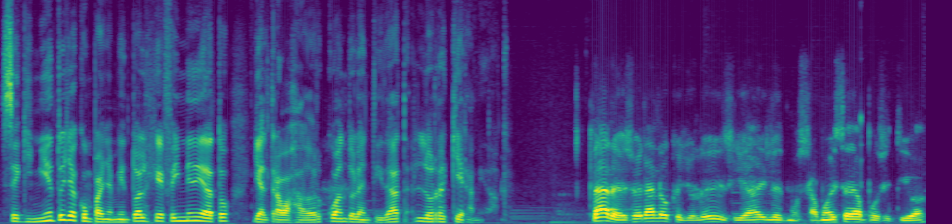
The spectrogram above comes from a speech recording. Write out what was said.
seguimiento y acompañamiento al jefe inmediato y al trabajador cuando la entidad lo requiera, mi doc. Claro, eso era lo que yo les decía y les mostramos esta diapositiva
